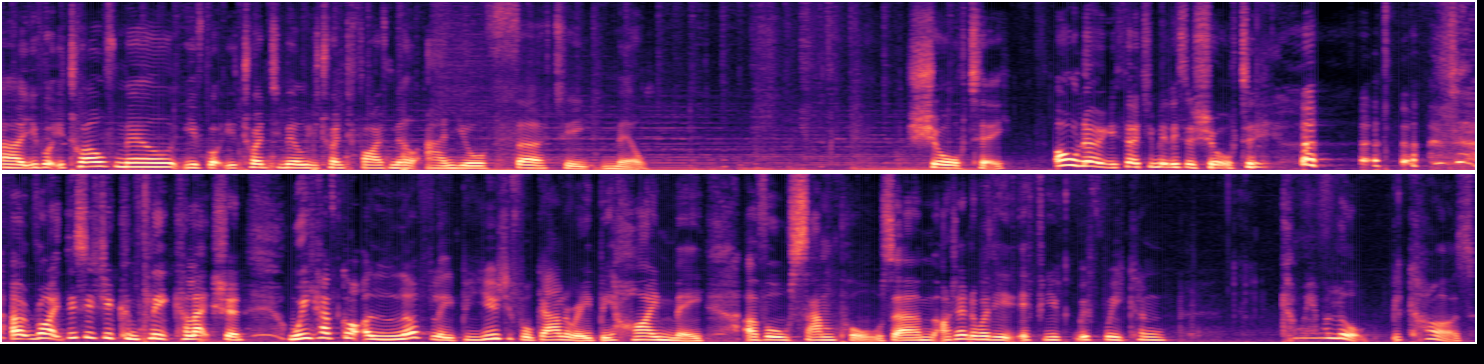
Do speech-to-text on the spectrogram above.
Uh, you've got your 12 mil, you've got your 20 mil, your 25 mil, and your 30 mil. Shorty. Oh no, your 30 mil is a shorty. Uh, right, this is your complete collection. We have got a lovely, beautiful gallery behind me of all samples. Um, I don't know whether you, if you if we can can we have a look because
